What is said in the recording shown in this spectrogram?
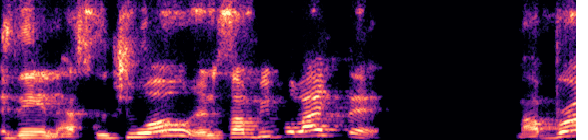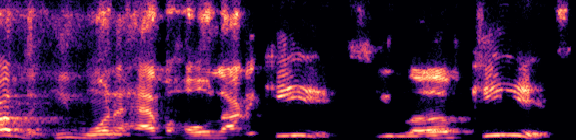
And then that's what you own. And some people like that. My brother, he want to have a whole lot of kids. He love kids.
